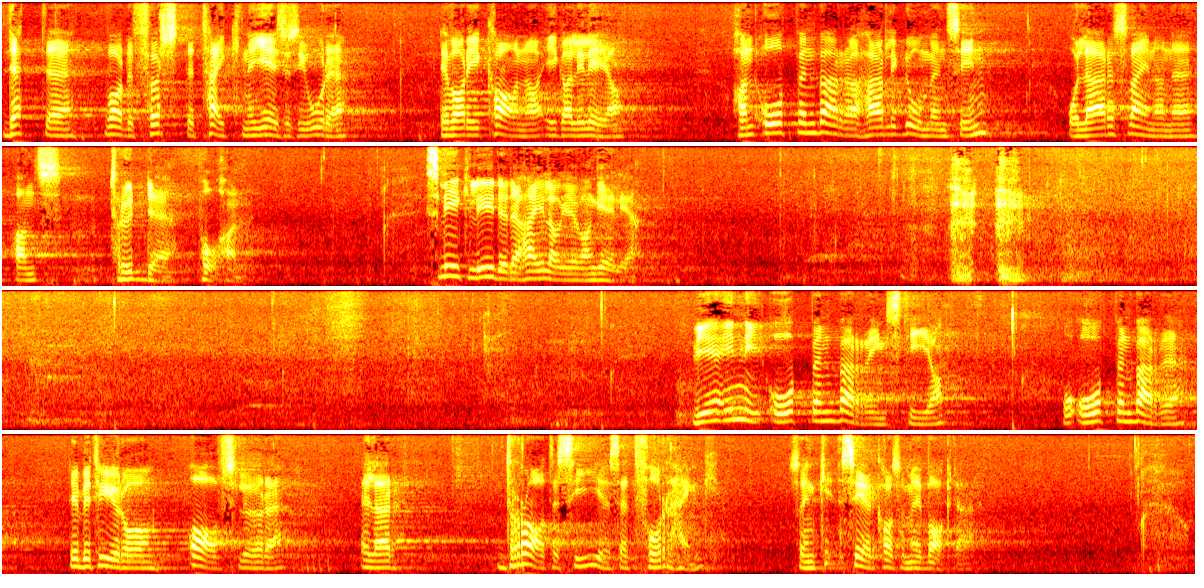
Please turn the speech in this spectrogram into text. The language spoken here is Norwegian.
Dette var det første teiknet Jesus gjorde. Det var i Kana i Galilea. Han åpenbæra herligdommen sin og læresveinene hans trudde på han. Slik lyder det hellige evangeliet. Vi er inne i åpenbæringstida. Å åpenbære, det betyr å avsløre eller dra til sides et forheng, så en ser hva som er bak der.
